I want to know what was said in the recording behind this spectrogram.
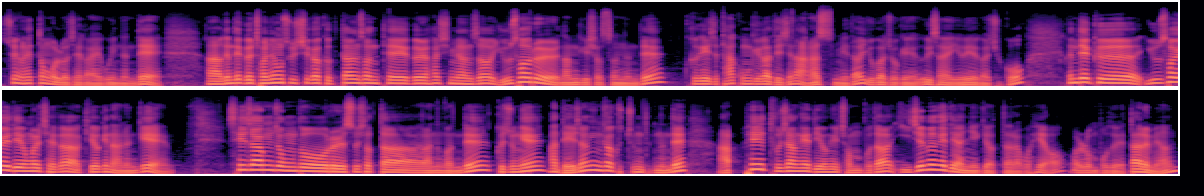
수행을 했던 걸로 제가 알고 있는데 아 근데 그 전영수 씨가 극단 선택을 하시면서 유서를 남기셨었는데 그게 이제 다 공개가 되지는 않았습니다. 유가족의 의사에 의해 가지고. 근데 그 유서의 내용을 제가 기억이 나는 게 세 장 정도를 쓰셨다라는 건데 그 중에 한네 장인가 그쯤 됐는데 앞에 두 장의 내용이 전부 다 이재명에 대한 얘기였다라고 해요. 언론 보도에 따르면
